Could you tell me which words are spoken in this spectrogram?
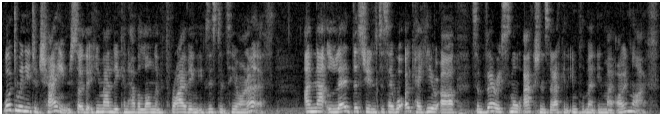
what do we need to change so that humanity can have a long and thriving existence here on Earth? And that led the students to say, well, okay, here are some very small actions that I can implement in my own life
